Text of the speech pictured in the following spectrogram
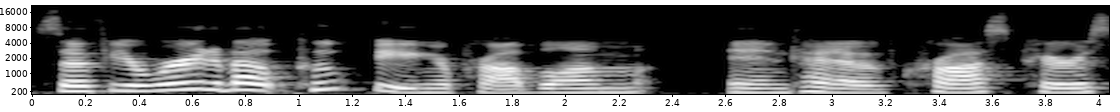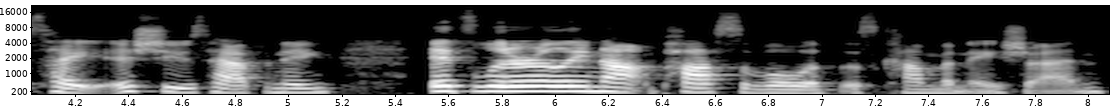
So if you're worried about poop being a problem and kind of cross parasite issues happening, it's literally not possible with this combination.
